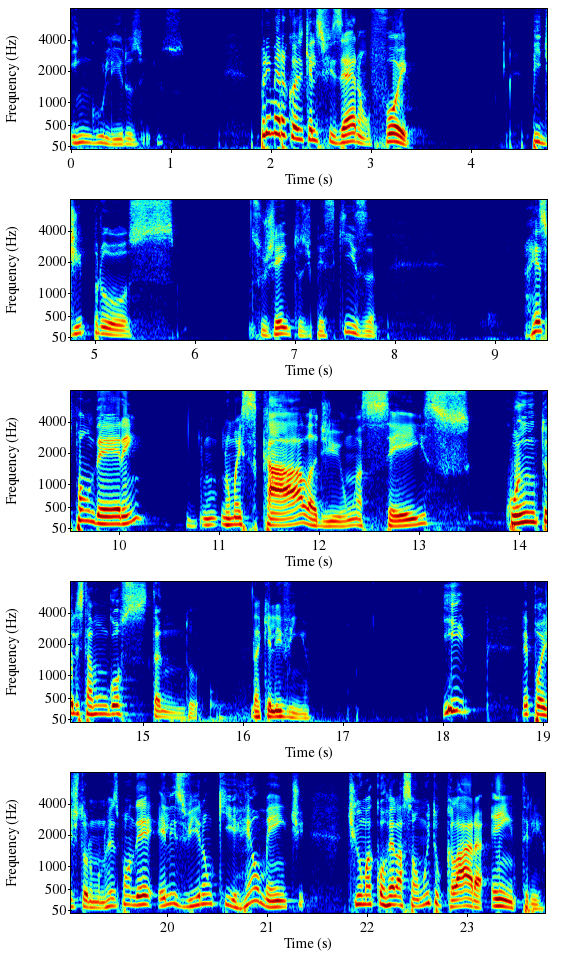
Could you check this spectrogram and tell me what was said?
engolir os vinhos. Primeira coisa que eles fizeram foi pedir para os sujeitos de pesquisa responderem numa escala de 1 a 6 quanto eles estavam gostando daquele vinho. E depois de todo mundo responder, eles viram que realmente tinha uma correlação muito clara entre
